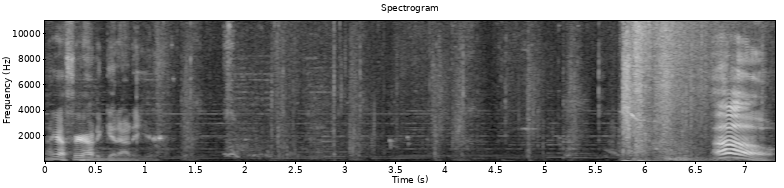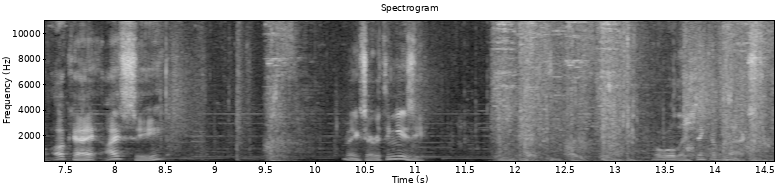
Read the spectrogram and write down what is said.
I gotta figure out how to get out of here. Oh, okay, I see. Makes everything easy. What will they think of next?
